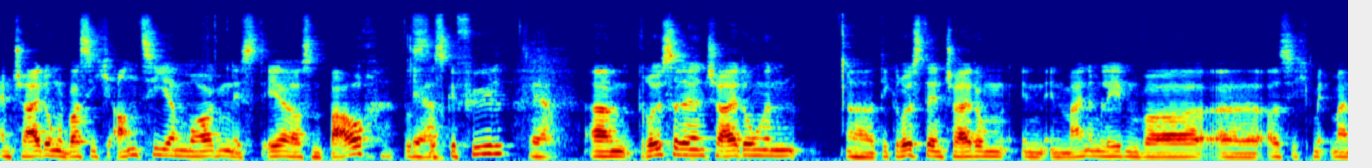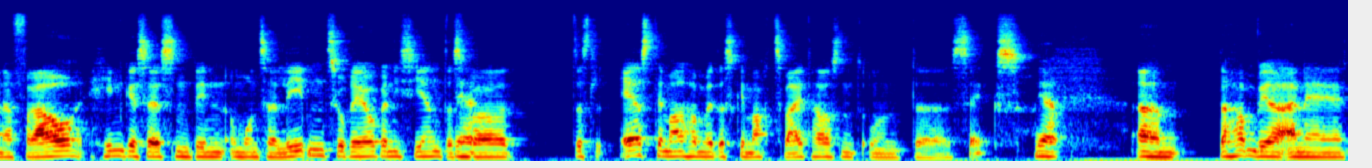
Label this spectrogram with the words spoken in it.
Entscheidungen, was ich anziehe am Morgen, ist eher aus dem Bauch, das ja. ist das Gefühl. Ja. Ähm, größere Entscheidungen, äh, die größte Entscheidung in, in meinem Leben war, äh, als ich mit meiner Frau hingesessen bin, um unser Leben zu reorganisieren. Das war das erste Mal haben wir das gemacht 2006. Ja. Ähm, da haben wir eine,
